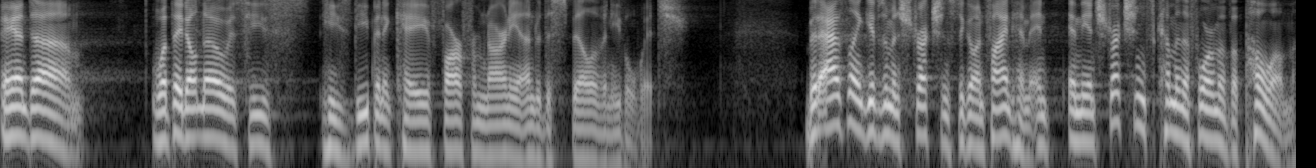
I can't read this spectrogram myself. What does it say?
And um, what they don't know is he's, he's deep in a cave far from Narnia under the spell of an evil witch. But Aslan gives them instructions to go and find him, and, and the instructions come in the form of a poem.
